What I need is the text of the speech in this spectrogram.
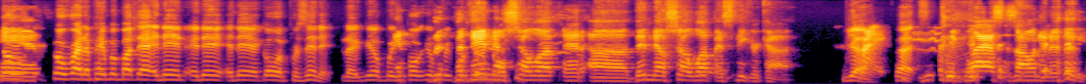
go, go write a paper about that and then and then and then go and present it. Like you'll bring, and, you'll bring but, but then they'll show up at uh then they'll show up at SneakerCon. Yeah, right. With glasses on and a hoodie.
